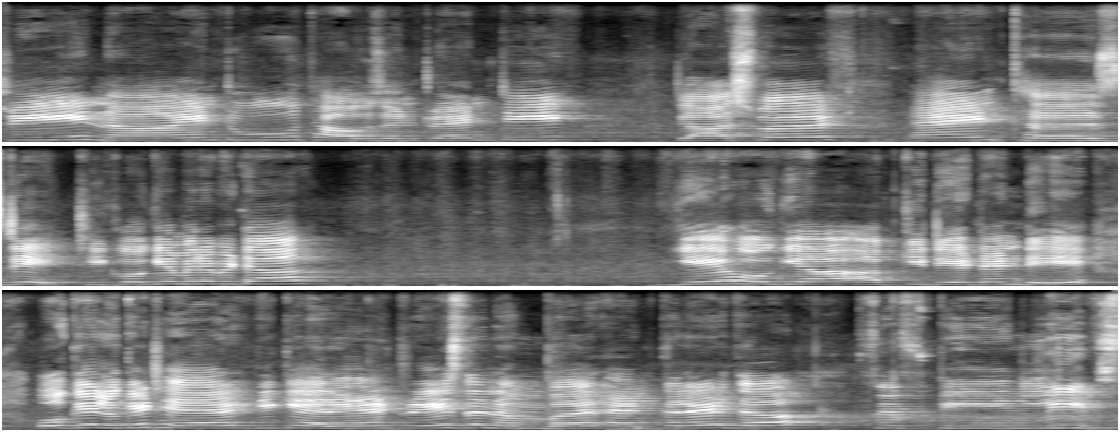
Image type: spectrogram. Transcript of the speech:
Three nine two thousand twenty class work and Thursday ठीक हो गया मेरा बेटा? ये हो गया आपकी date and day okay look at here ये कह रहे हैं trace the number and colour the fifteen leaves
